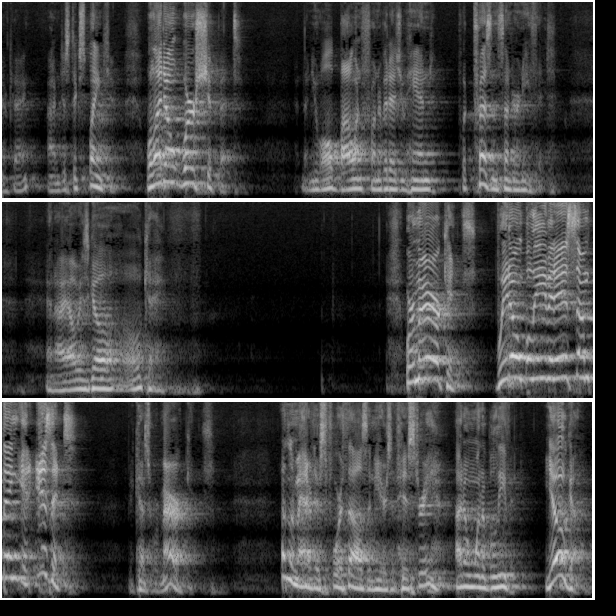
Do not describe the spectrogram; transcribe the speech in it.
Okay? I'm just explaining to you. Well, I don't worship it. And then you all bow in front of it as you hand put presents underneath it. And I always go, okay. We're Americans. We don't believe it is something, it isn't because we're Americans. Doesn't matter if there's 4,000 years of history. I don't want to believe it. Yoga,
